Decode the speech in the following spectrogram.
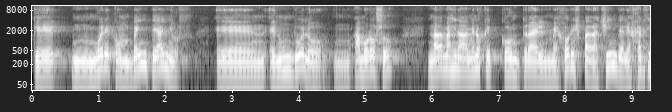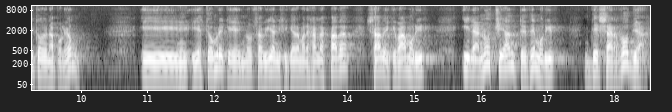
que mm, muere con 20 años en, un duelo mm, amoroso, nada más y nada menos que contra el mejor espadachín del ejército de Napoleón. Y, este hombre que no sabía ni siquiera manejar la espada, sabe que va a morir y la noche antes de morir desarrolla,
